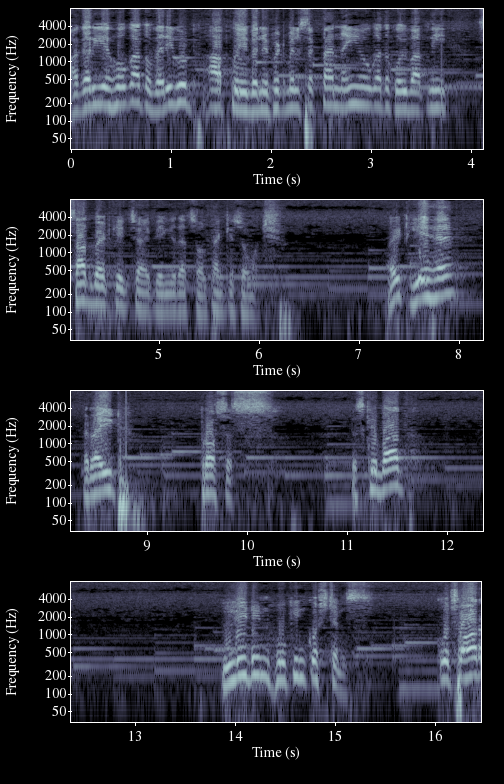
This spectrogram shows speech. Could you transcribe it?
अगर ये होगा तो वेरी गुड आपको ये बेनिफिट मिल सकता है। नहीं होगा तो कोई बात नहीं, साथ बैठ के एक चाय पियेंगे that's all thank you so much right ये है राइट प्रोसेस इसके बाद लीड इन हुकिंग क्वेश्चंस कुछ और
